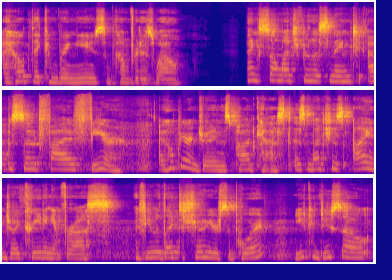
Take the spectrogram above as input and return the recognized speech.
I hope they can bring you some comfort as well. Thanks so much for listening to episode 5 Fear. I hope you're enjoying this podcast as much as I enjoy creating it for us. If you would like to show your support, you can do so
